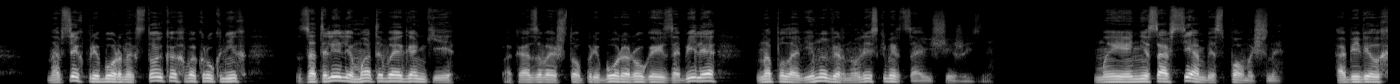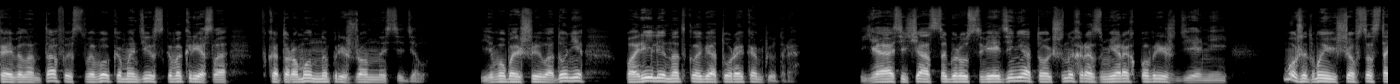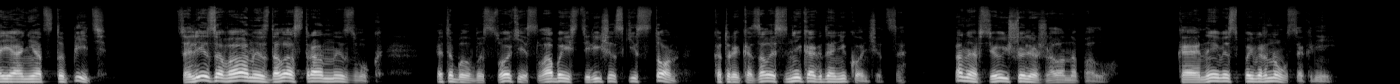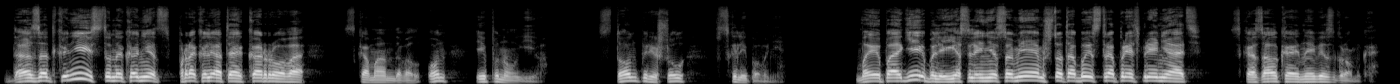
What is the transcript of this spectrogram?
На всех приборных стойках вокруг них затлели матовые огоньки, показывая, что приборы рога изобилия наполовину вернулись к мерцающей жизни. «Мы не совсем беспомощны», — объявил Хэвилан Тафф из своего командирского кресла, в котором он напряженно сидел. Его большие ладони парили над клавиатурой компьютера. «Я сейчас соберу сведения о точных размерах повреждений. Может, мы еще в состоянии отступить». Целиза Ван издала странный звук. Это был высокий, слабый истерический стон, который, казалось, никогда не кончится. Она все еще лежала на полу. Кай Невис повернулся к ней. «Да заткнись ты, наконец, проклятая корова!» — скомандовал он и пнул ее. Стон перешел в всхлипывание. «Мы погибли, если не сумеем что-то быстро предпринять», — сказал Кайневис громко.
